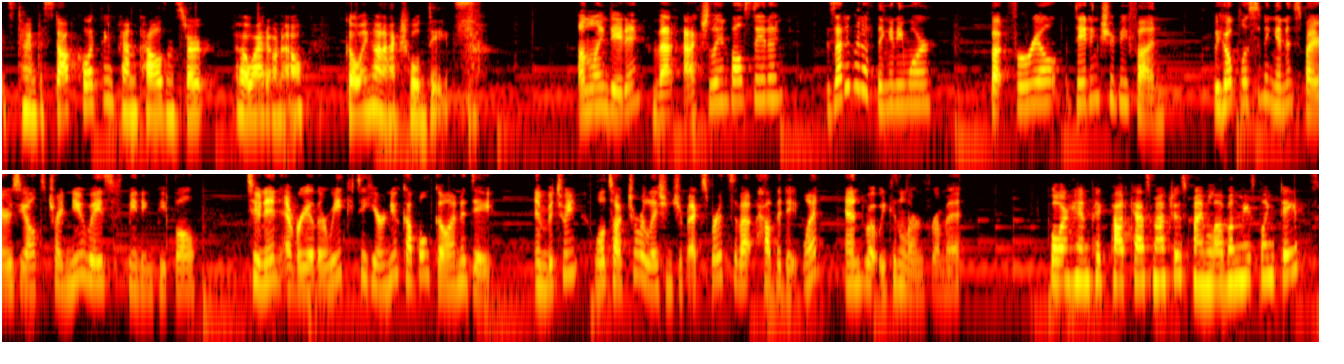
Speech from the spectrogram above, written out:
It's time to stop collecting pen pals and start, oh, I don't know, going on actual dates. Online dating? That actually involves dating? Is that even a thing anymore? But for real, dating should be fun. We hope listening in inspires y'all to try new ways of meeting people. Tune in every other week to hear a new couple go on a date. In between, we'll talk to relationship experts about how the date went and what we can learn from it. Will our handpicked podcast matches find love on these blink dates?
